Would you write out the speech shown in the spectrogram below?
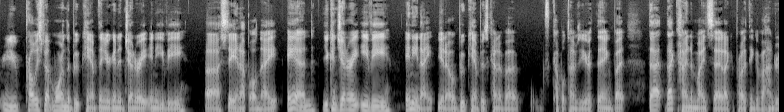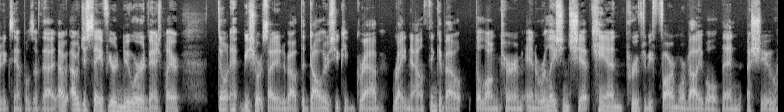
you probably spent more on the boot camp than you're going to generate in ev uh, staying up all night. And you can generate ev any night you know boot camp is kind of a couple times a year thing but that that kind of mindset i could probably think of a hundred examples of that I, I would just say if you're a newer advantage player don't be short-sighted about the dollars you could grab right now think about the long term and a relationship can prove to be far more valuable than a shoe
